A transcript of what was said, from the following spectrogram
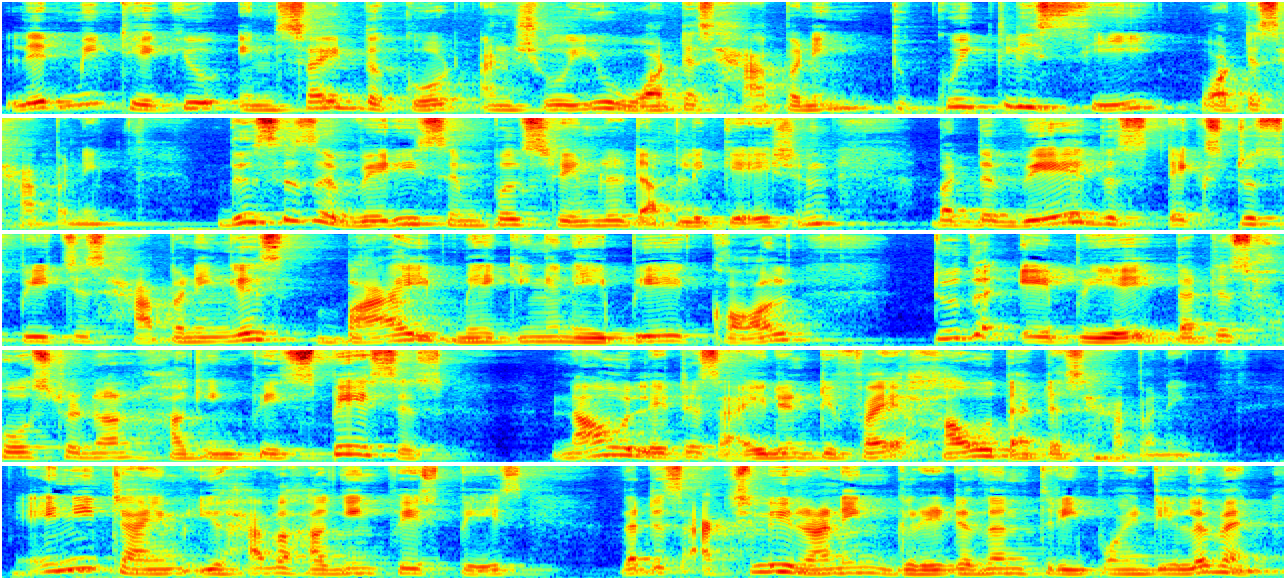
Let me take you inside the code and show you what is happening to quickly see what is happening. This is a very simple Streamlit application, but the way this text to speech is happening is by making an API call to the API that is hosted on Hugging Face Spaces. Now let us identify how that is happening. Anytime you have a Hugging Face space that is actually running greater than 3.11,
